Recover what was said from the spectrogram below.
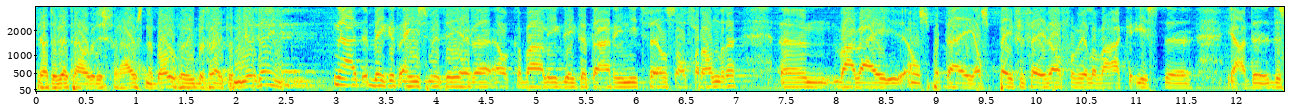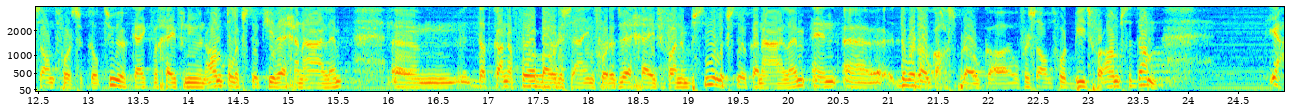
Ja, de wethouder is verhuisd naar boven, u begreep het. Meneer Deen. Nou, daar ben ik het eens met de heer eh, El Kabali. Ik denk dat daarin niet veel zal veranderen. Ehm, waar wij als partij, als PVV wel voor willen waken, is de, ja, de, de Zandvoortse cultuur. Kijk, we geven nu een ambtelijk stukje weg aan Haarlem. Ehm, dat kan een voorbode zijn voor het weggeven van een bestuurlijk stuk aan Haarlem. En eh, er wordt ook al gesproken over Zandvoort Beach voor Amsterdam. Ja,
